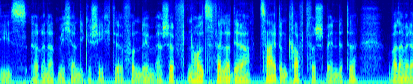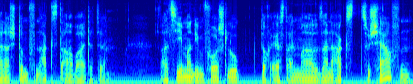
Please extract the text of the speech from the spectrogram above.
Dies erinnert mich an die Geschichte von dem erschöpften Holzfäller, der Zeit und Kraft verschwendete, weil er mit einer stumpfen Axt arbeitete. Als jemand ihm vorschlug, doch erst einmal seine Axt zu schärfen,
